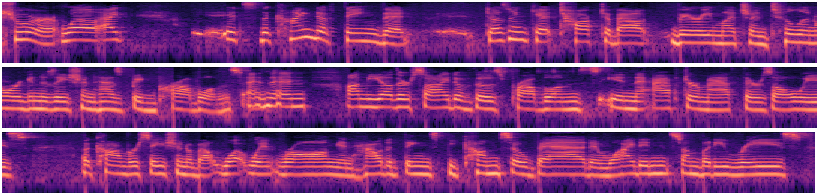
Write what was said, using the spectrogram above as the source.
Sure. Well, I it's the kind of thing that doesn't get talked about very much until an organization has big problems. And then on the other side of those problems, in the aftermath, there's always a conversation about what went wrong and how did things become so bad and why didn't somebody raise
